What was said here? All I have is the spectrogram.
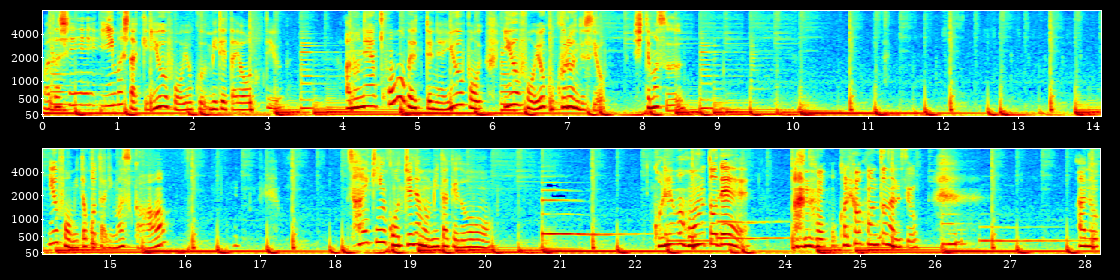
私言いましたっけ？UFO よく見てたよっていう。あのね神戸ってね UFO, UFO よく来るんですよ。知ってます？UFO 見たことありますか？最近こっちでも見たけどこれは本当であのこれは本当なんですよ。あの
